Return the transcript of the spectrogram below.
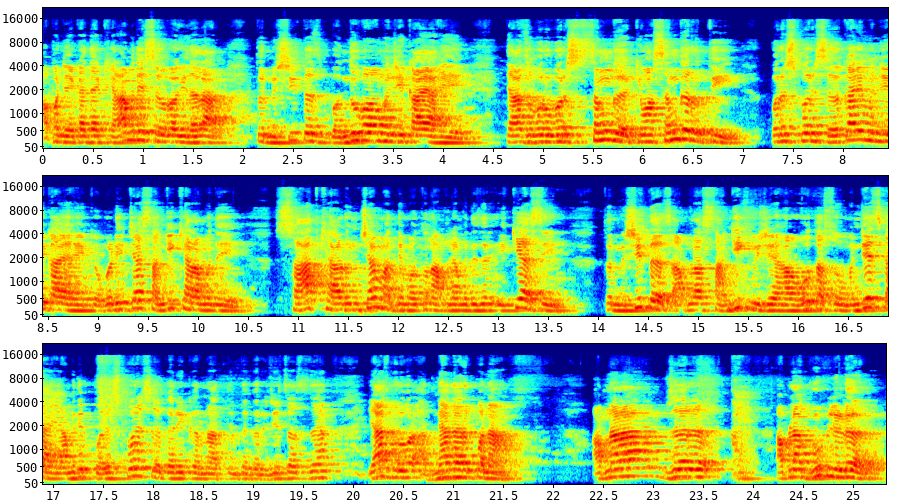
आपण एखाद्या खेळामध्ये सहभागी झाला तर निश्चितच बंधुभाव म्हणजे काय आहे? त्याचबरोबर संघ किंवा संघवृत्ती परस्पर सहकार्य म्हणजे काय आहे? कबड्डीच्या सांघिक खेळामध्ये सात खेळाडूंच्या माध्यमातून आपल्यामध्ये जर एकी असेल तर निश्चितच आपला सांघिक विजय हा होत असतो म्हणजेच काय? यामध्ये परस्पर सहकार्य करणं अत्यंत गरजेचं असतं. याचबरोबर आज्ञाधारकपणा. आपणाला जर आपला ग्रुप लीडर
